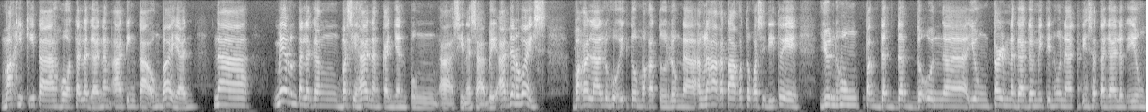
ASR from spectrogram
makikita ho talaga ng ating taong bayan na meron talagang basihan ang kanyan pong ah, sinasabi. Otherwise, baka lalo ho ito makatulong na ang nakakatakot ho kasi dito eh yun hong pagdagdag doon na yung term na gagamitin ho natin sa Tagalog ay yung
